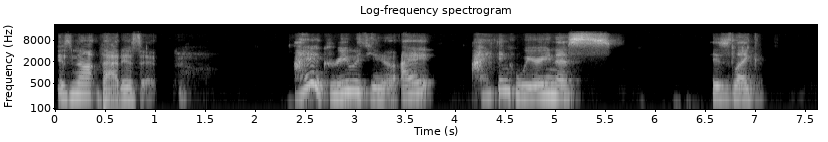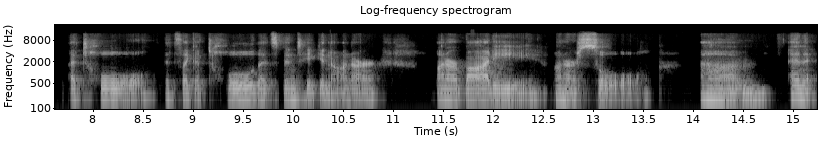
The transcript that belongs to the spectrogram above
is not that, is it? I agree with you. I I think weariness is like a toll. It's like a toll that's been taken on our on our body, on our soul. Um, and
